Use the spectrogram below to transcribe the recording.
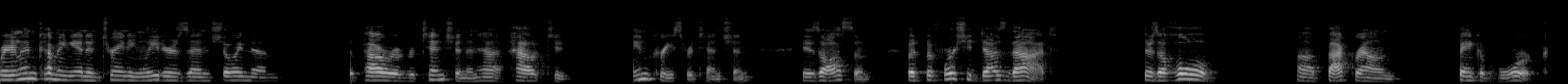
Raelynn coming in and training leaders and showing them the power of retention and how, how to increase retention is awesome. But before she does that, there's a whole uh, background bank of work.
